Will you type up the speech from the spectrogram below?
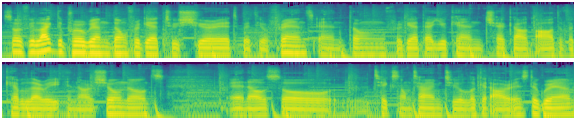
So if you like the program, don't forget to share it with your friends and don't forget that you can check out all the vocabulary in our show notes and also take some time to look at our Instagram.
